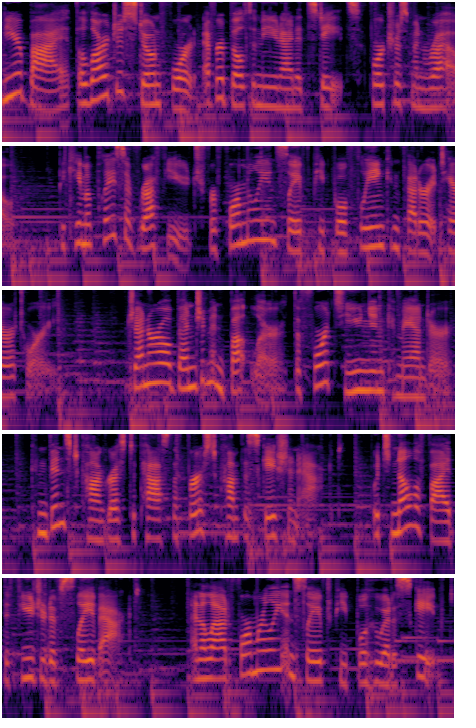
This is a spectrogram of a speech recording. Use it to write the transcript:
Nearby, the largest stone fort ever built in the United States, Fortress Monroe, became a place of refuge for formerly enslaved people fleeing Confederate territory. General Benjamin Butler, the fort's Union commander, convinced Congress to pass the first Confiscation Act, which nullified the Fugitive Slave Act and allowed formerly enslaved people who had escaped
